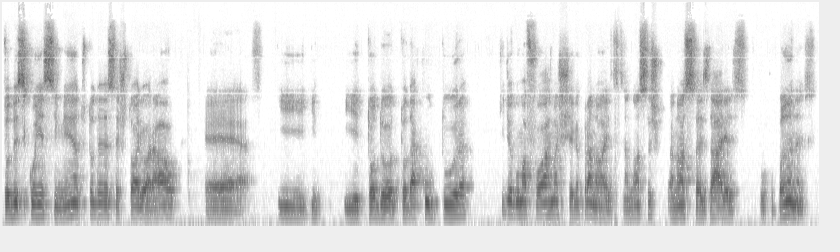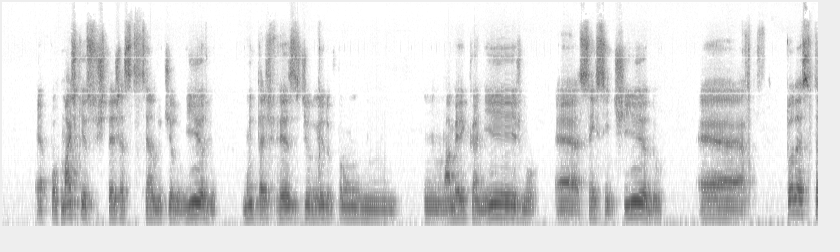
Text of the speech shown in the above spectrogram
todo esse conhecimento, toda essa história oral é, e, e, e todo, toda a cultura que de alguma forma chega para nós. As nossas, as nossas áreas urbanas, é, por mais que isso esteja sendo diluído, muitas vezes diluído por um um americanismo é, sem sentido. É, toda essa,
